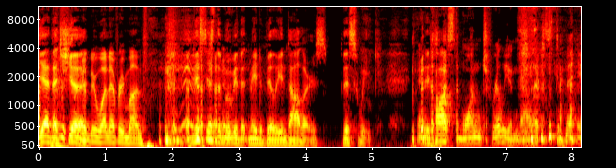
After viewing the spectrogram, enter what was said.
Yeah, that should. A should. new one every month. this is the movie that made a billion dollars this week. And it cost one trillion dollars to make.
